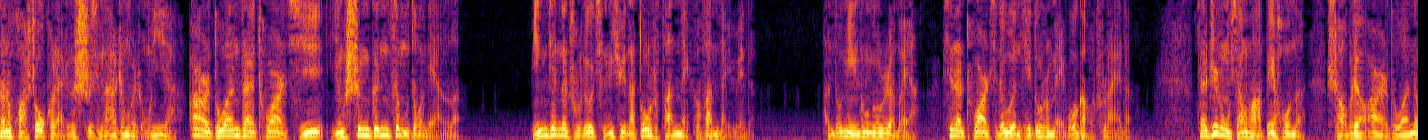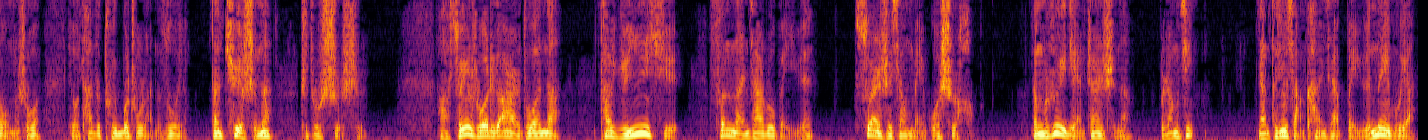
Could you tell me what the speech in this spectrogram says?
但是话说回来，这个事情哪有这么容易啊？埃尔多安在土耳其已经生根这么多年了。民间的主流情绪那都是反美和反北约的，很多民众都认为啊，现在土耳其的问题都是美国搞出来的。在这种想法背后呢，少不了埃尔多安的，我们说有他的推波助澜的作用。但确实呢，这就是事实啊。所以说，这个埃尔多安呢，他允许芬兰加入北约，算是向美国示好。那么瑞典暂时呢不让进，那他就想看一下北约内部呀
